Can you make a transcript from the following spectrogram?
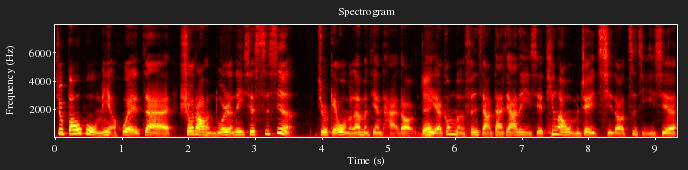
就包括我们也会在收到很多人的一些私信。就是给我们 lemon 电台的，也跟我们分享大家的一些听完我们这一期的自己一些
